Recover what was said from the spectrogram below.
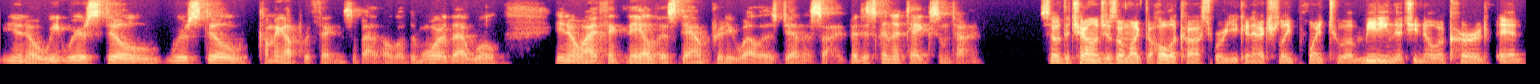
you know, we we're still we're still coming up with things about Holodomor that will, you know, I think nail this down pretty well as genocide, but it's going to take some time. So the challenge is unlike the Holocaust, where you can actually point to a meeting that you know occurred and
